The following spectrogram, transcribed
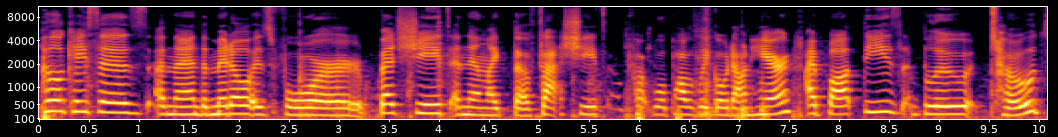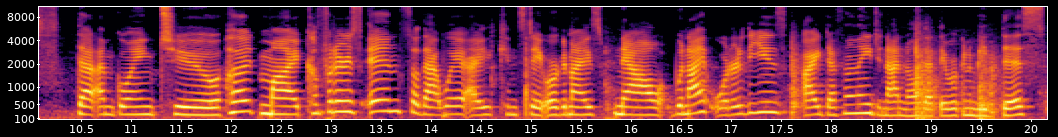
pillowcases and then the middle is for bed sheets and then like the flat sheets will probably go down here. I bought these blue totes that I'm going to put my comforters in so that way I can stay organized. Now, when I ordered these, I definitely did not know that they were to be this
